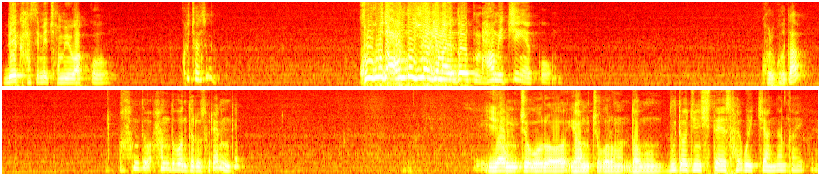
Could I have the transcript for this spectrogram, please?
내 가슴에 점이 왔고 그렇지 않습니까? 언덕 이야기만 해도 마음이 찡했고 골고다 한두 한두 번 들은 소리 아닌데 영적으로 영적으로 너무 무뎌진 시대에 살고 있지 않는가 이거야.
